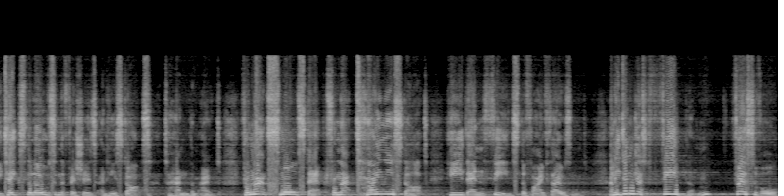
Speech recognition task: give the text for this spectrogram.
He takes the loaves and the fishes and he starts to hand them out. From that small step, from that tiny start, he then feeds the 5,000. And he didn't just feed them. First of all,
